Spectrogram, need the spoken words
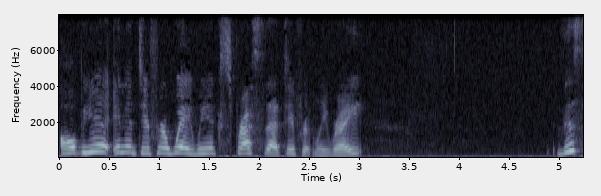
albeit in a different way. We express that differently, right? This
